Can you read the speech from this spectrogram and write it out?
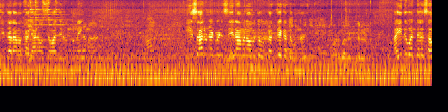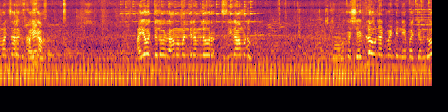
సీతారామ కళ్యాణ ఉత్సవాలు జరుగుతున్నాయి. ఈసారి ఉన్నటువంటి శ్రీరామనవమికి ఒక ప్రత్యేకత ఉన్నది. ఐదు వందల సంవత్సరాలకు పైగా అయోధ్యలో రామ మందిరంలో శ్రీరాముడు ఒక షెడ్లో ఉన్నటువంటి నేపథ్యంలో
